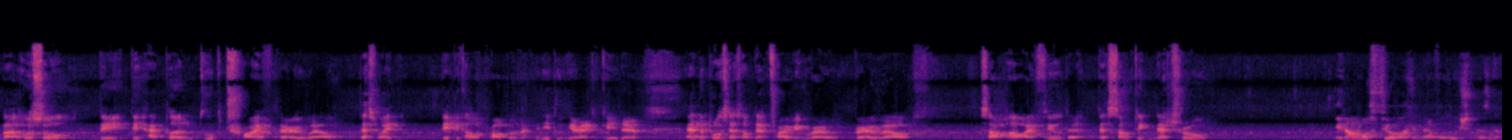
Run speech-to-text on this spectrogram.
but also they, they happen to thrive very well. That's why they become a problem and we need to eradicate them. And the process of them thriving very, very well, somehow I feel that there's something natural. It almost feels like an evolution, isn't it?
